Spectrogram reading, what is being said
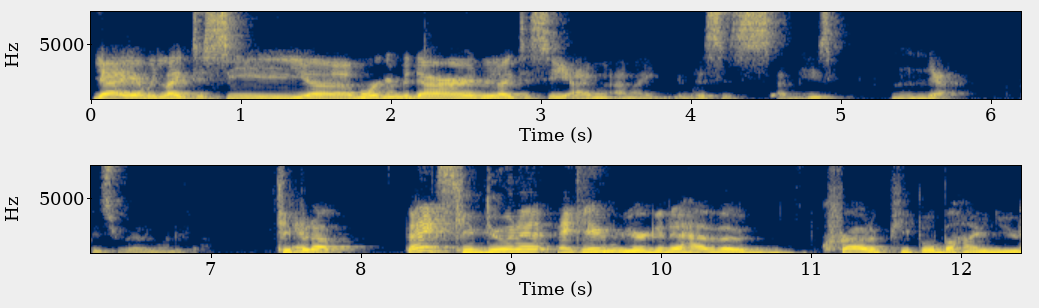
"Yeah, yeah, we'd like to see uh, Morgan Bedard. We'd like to see," I'm, I'm like, "This is amazing. Mm-hmm. Yeah, it's really wonderful." Keep and, it up. Thanks. Keep doing it. Thank you. You're gonna have a crowd of people behind you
